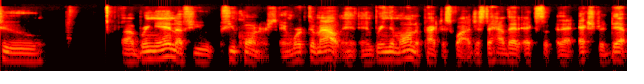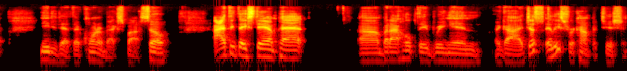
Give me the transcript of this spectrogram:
to uh, bring in a few few corners and work them out and, and bring them on the practice squad just to have that extra that extra depth needed at that cornerback spot. So I think they stand pat. Um, but I hope they bring in a guy just at least for competition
